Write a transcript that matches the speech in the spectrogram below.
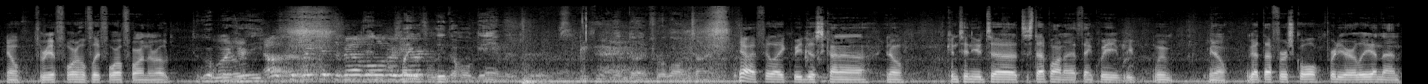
you know three or four, hopefully four or four on the road. To go early and play with the lead the whole game. It's, it's been done it for a long time. Yeah, I feel like we just kind of you know continued to, to step on it. I think we, we, we you know, we got that first goal pretty early, and then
